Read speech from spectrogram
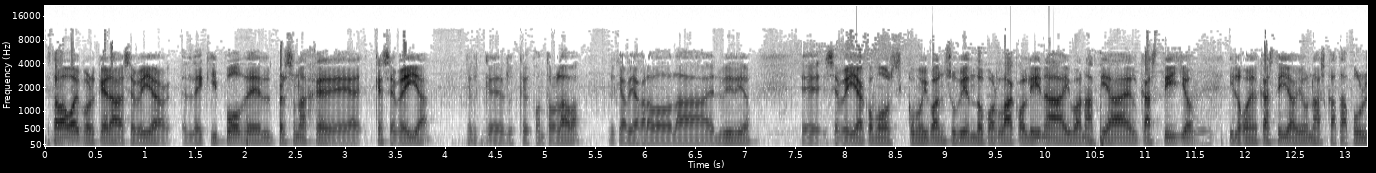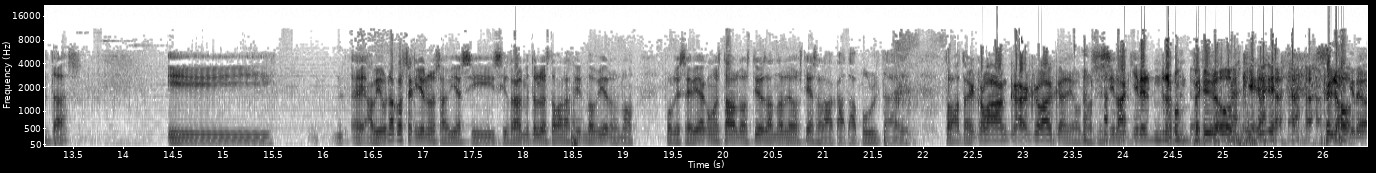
estaba guay porque era, se veía el equipo del personaje que se veía, el que, el que controlaba, el que había grabado la- el vídeo. Eh, se veía como, como iban subiendo por la colina, iban hacia el castillo, Sí. y luego en el castillo había unas catapultas. Y eh, había una cosa que yo no sabía si, si realmente lo estaban haciendo bien o no. Porque se veía como estaban los tíos dándole hostias a la catapulta. El rato, clanca, clanca. Digo, no sé si la quieren romper o qué. Pero, Sí, creo,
